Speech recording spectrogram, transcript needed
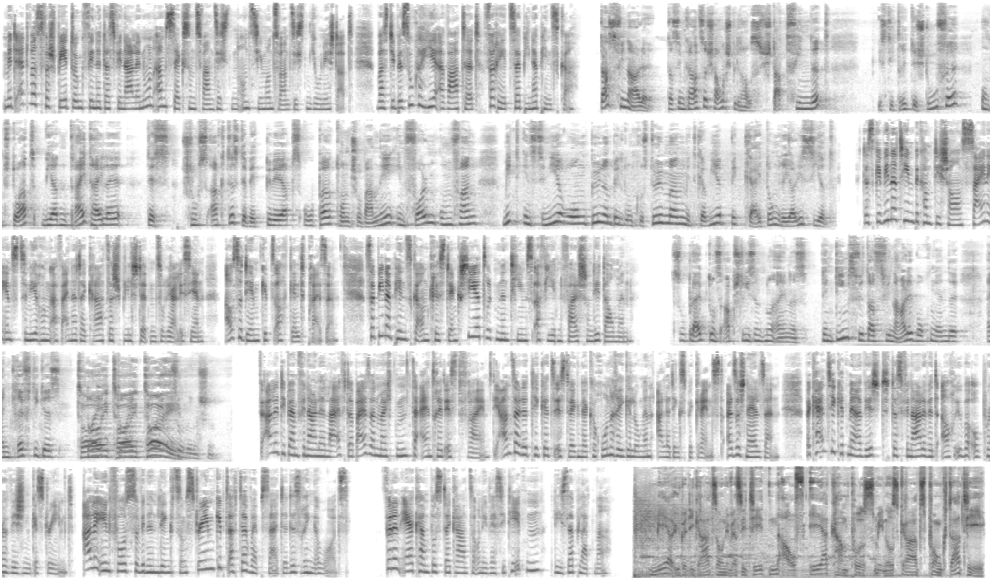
Mit etwas Verspätung findet das Finale nun am 26. und 27. Juni statt. Was die Besucher hier erwartet, verrät Sabina Pinsker. Das Finale, das im Grazer Schauspielhaus stattfindet, ist die dritte Stufe und dort werden drei Teile des Schlussaktes der Wettbewerbsoper Don Giovanni in vollem Umfang mit Inszenierung, Bühnenbild und Kostümen mit Klavierbegleitung realisiert. Das Gewinnerteam bekommt die Chance, seine Inszenierung auf einer der Grazer Spielstätten zu realisieren. Außerdem gibt's auch Geldpreise. Sabina Pinsker und Christian Gschier drücken den Teams auf jeden Fall schon die Daumen. So bleibt uns abschließend nur eines. Den Teams für das finale Wochenende ein kräftiges Toi, toi, toi, toi zu wünschen. Für alle, die beim Finale live dabei sein möchten, der Eintritt ist frei. Die Anzahl der Tickets ist wegen der Corona-Regelungen allerdings begrenzt, also schnell sein. Wer kein Ticket mehr erwischt, das Finale wird auch über Opera Vision gestreamt. Alle Infos sowie den Link zum Stream gibt's auf der Webseite des Ring Awards. Für den Air Campus der Grazer Universitäten, Lisa Plattner. Mehr über die Grazer Universitäten auf aircampus-graz.at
